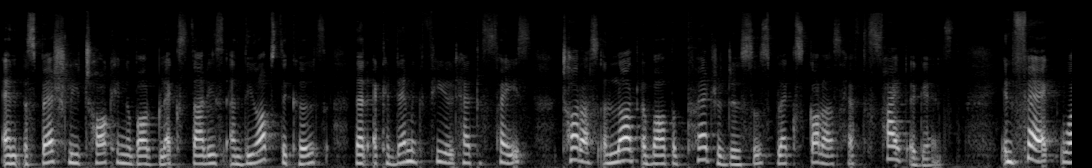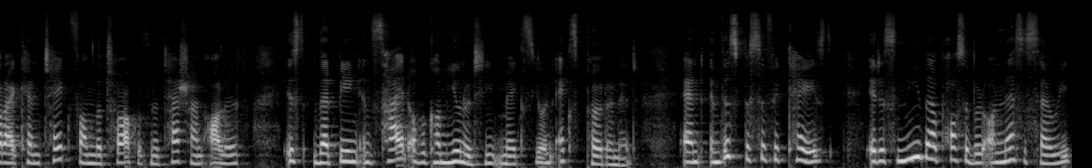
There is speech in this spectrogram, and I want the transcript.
and especially talking about Black studies and the obstacles that academic field had to face taught us a lot about the prejudices Black scholars have to fight against. In fact, what I can take from the talk with Natasha and Olive is that being inside of a community makes you an expert in it. And in this specific case, it is neither possible or necessary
